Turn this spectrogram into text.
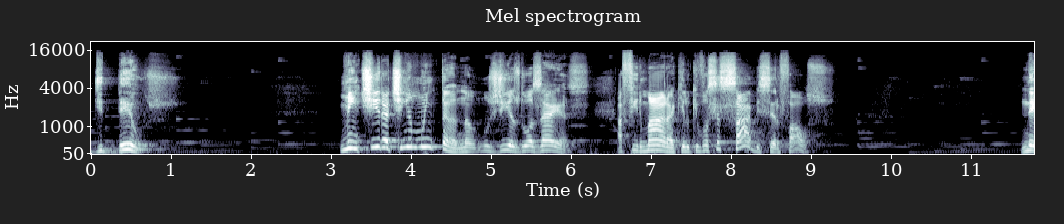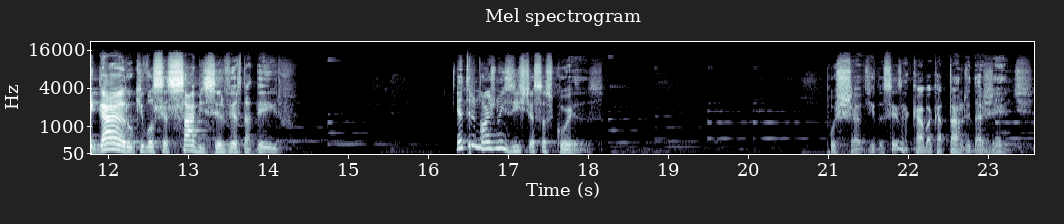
de Deus. Mentira tinha muita nos dias do Oséias. Afirmar aquilo que você sabe ser falso. Negar o que você sabe ser verdadeiro. Entre nós não existe essas coisas. Poxa vida, vocês acabam com a tarde da gente.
